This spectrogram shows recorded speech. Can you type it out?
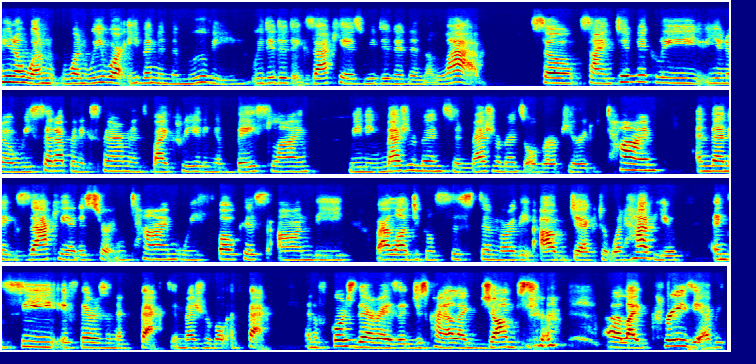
you know, when when we were even in the movie, we did it exactly as we did it in the lab. So scientifically, you know, we set up an experiment by creating a baseline meaning measurements and measurements over a period of time. And then exactly at a certain time, we focus on the biological system or the object or what have you, and see if there's an effect, a measurable effect. And of course, there is. It just kind of like jumps uh, like crazy every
